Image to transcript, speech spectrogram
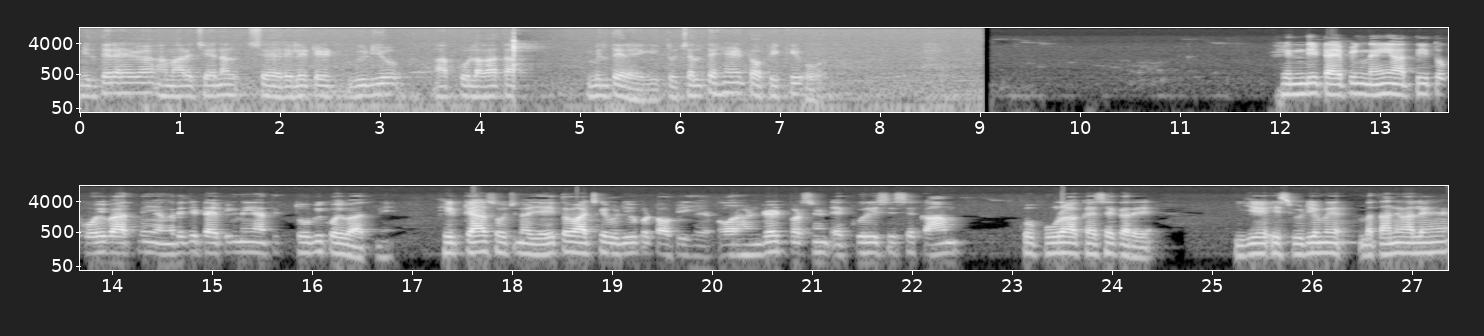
मिलते रहेगा। हमारे चैनल से रिलेटेड वीडियो आपको लगातार मिलते रहेगी। तो चलते हैं टॉपिक की ओर। हिंदी टाइपिंग नहीं आती तो कोई बात नहीं, अंग्रेज़ी टाइपिंग नहीं आती तो भी कोई बात नहीं। फिर क्या सोचना, यही तो आज के वीडियो का टॉपिक है। और 100 परसेंट एक्यूरेसी से काम को पूरा कैसे करें, ये इस वीडियो में बताने वाले हैं।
